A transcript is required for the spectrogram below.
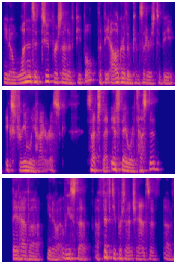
you know, one to 2% of people that the algorithm considers to be extremely high risk, such that if they were tested, they'd have a you know at least a, a 50% chance of, of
